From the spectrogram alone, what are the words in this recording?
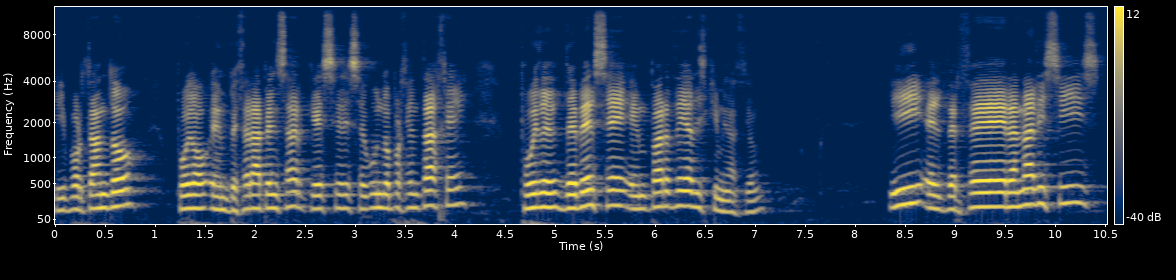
Y por tanto, puedo empezar a pensar que ese segundo porcentaje puede deberse en parte a discriminación. Y el tercer análisis,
